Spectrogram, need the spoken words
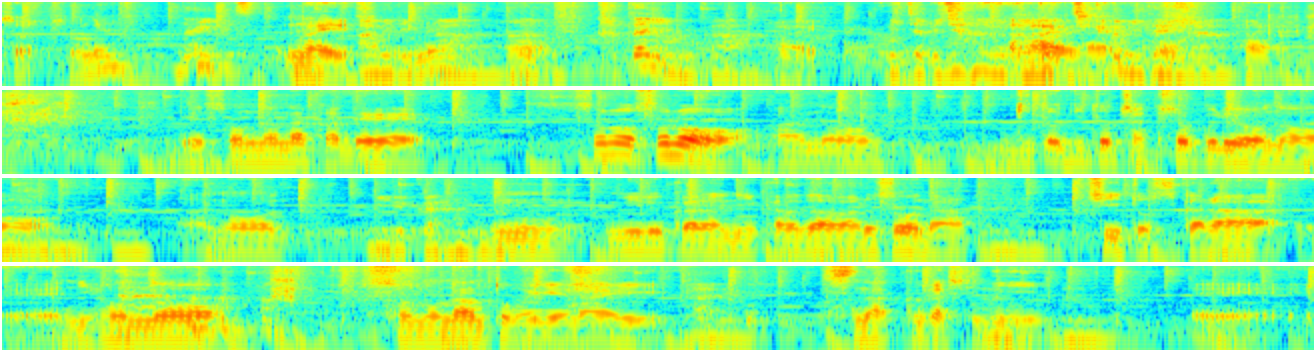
そうですよね。ないですもんね。ないですよね。アメリカはい。硬いのかはい。びちゃびちゃなのかはい。どっちかみたいな。はい、でそんな中でそろそろあのギトギト着色料のあの、うん見るからうにん、見るからに体悪そうなチートスから、えー日本の その何とも言えないはい。スナック菓子に、うんえー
